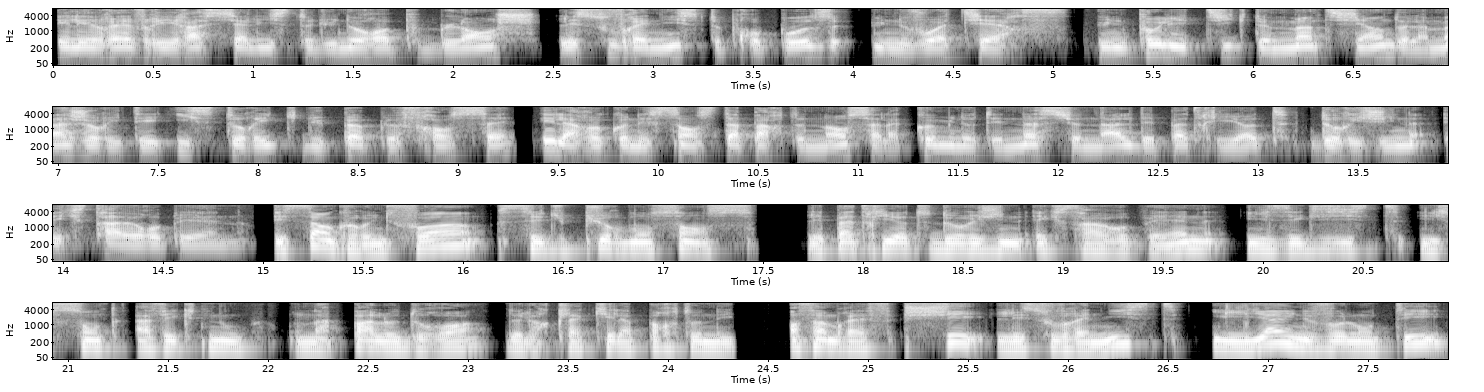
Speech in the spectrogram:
et les rêveries racialistes d'une Europe blanche, les souverainistes proposent une voie tierce, une politique de maintien de la majorité historique du peuple français et la reconnaissance d'appartenance à la communauté nationale des patriotes d'origine extra-européenne. Et ça, encore une fois, c'est du pur bon sens. Les patriotes d'origine extra-européenne, ils existent, ils sont avec nous. On n'a pas le droit de leur claquer la porte au nez. Enfin bref, chez les souverainistes, il y a une volonté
